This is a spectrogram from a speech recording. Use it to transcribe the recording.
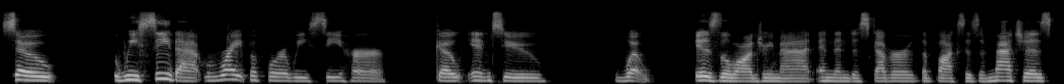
So we see that right before we see her go into what is the laundromat and then discover the boxes of matches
